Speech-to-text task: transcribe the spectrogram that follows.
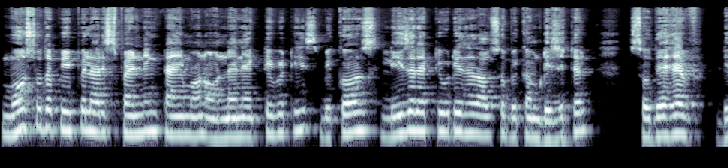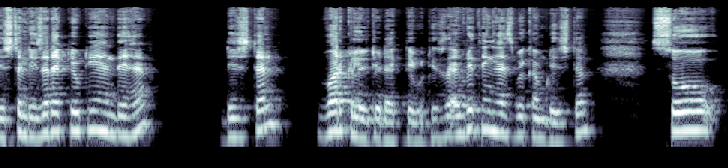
most of the people are spending time on online activities because leisure activities have also become digital. So they have digital leisure activity and they have digital work related activities. So Everything has become digital. So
